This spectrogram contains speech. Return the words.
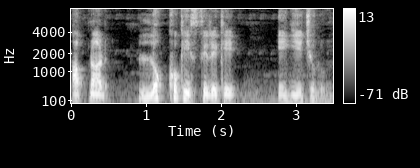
আপনার লক্ষ্যকে স্থির রেখে এগিয়ে চলুন।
